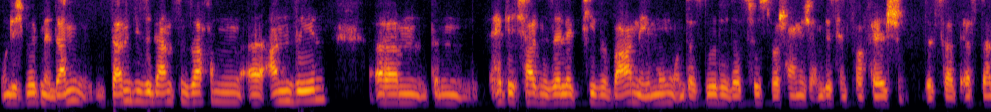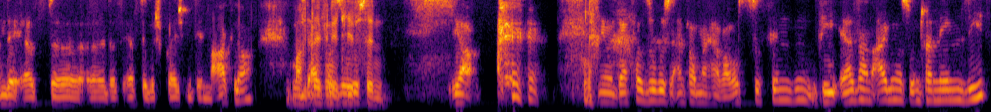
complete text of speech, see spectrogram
und ich würde mir dann, dann diese ganzen Sachen äh, ansehen, ähm, dann hätte ich halt eine selektive Wahrnehmung und das würde das höchstwahrscheinlich ein bisschen verfälschen. Deshalb erst dann der erste, äh, das erste Gespräch mit dem Makler. Macht definitiv ich, Sinn. Ja. und da versuche ich einfach mal herauszufinden, wie er sein eigenes Unternehmen sieht.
